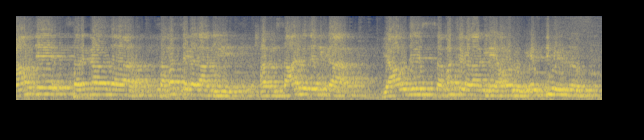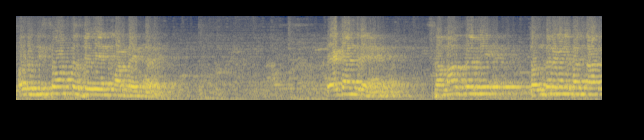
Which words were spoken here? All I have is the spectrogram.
ಯಾವುದೇ ಸರ್ಕಾರದ ಸಮಸ್ಯೆಗಳಾಗಲಿ ಹಾಗೂ ಸಾರ್ವಜನಿಕ ಯಾವುದೇ ಸಮಸ್ಯೆಗಳಾಗಲಿ ಅವರು ಎತ್ತಿ ಹಿಡಿದು ಅವರು ನಿಸ್ವಾರ್ಥ ಸೇವೆಯನ್ನು ಮಾಡ್ತಾ ಇದ್ದಾರೆ. ಯಾಕಂದ್ರೆ ಸಮಾಜದಲ್ಲಿ ತೊಂದರೆಗಳು ಬಂದಾಗ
